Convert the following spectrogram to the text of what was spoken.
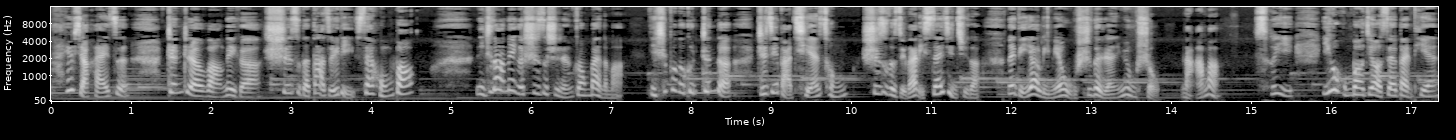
还有小孩子争着往那个狮子的大嘴里塞红包。你知道那个狮子是人装扮的吗？你是不能够真的直接把钱从狮子的嘴巴里塞进去的，那得要里面舞狮的人用手拿嘛。所以一个红包就要塞半天。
